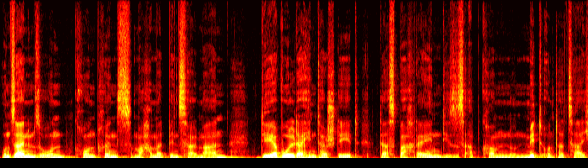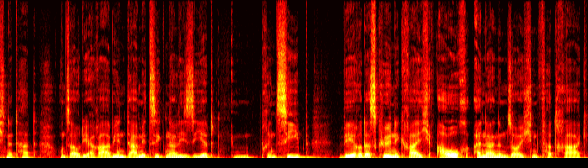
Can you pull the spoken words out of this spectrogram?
und seinem Sohn, Kronprinz Mohammed bin Salman, der wohl dahinter steht, dass Bahrain dieses Abkommen nun mit unterzeichnet hat und Saudi-Arabien damit signalisiert, im Prinzip wäre das Königreich auch an einem solchen Vertrag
